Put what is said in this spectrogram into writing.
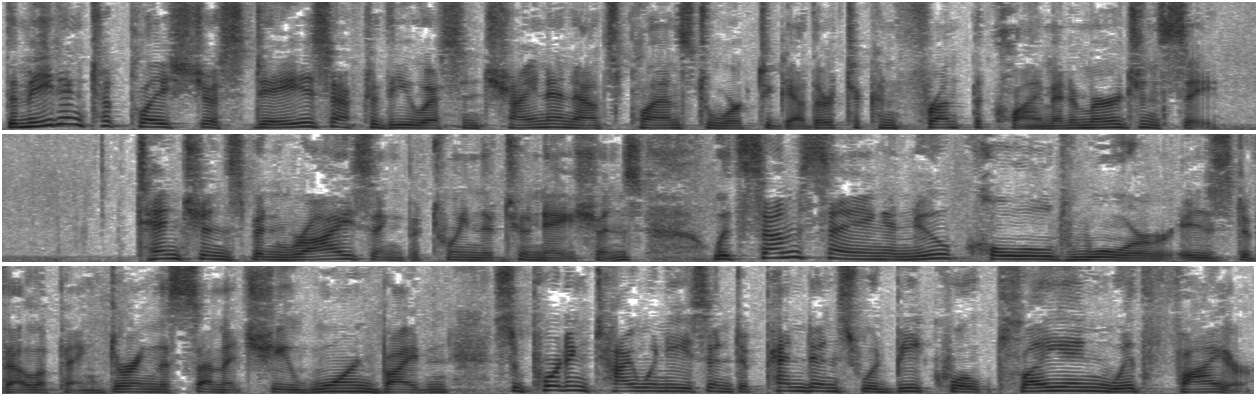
The meeting took place just days after the U.S. and China announced plans to work together to confront the climate emergency. Tensions been rising between the two nations, with some saying a new Cold War is developing. During the summit, Xi warned Biden supporting Taiwanese independence would be, quote, playing with fire.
